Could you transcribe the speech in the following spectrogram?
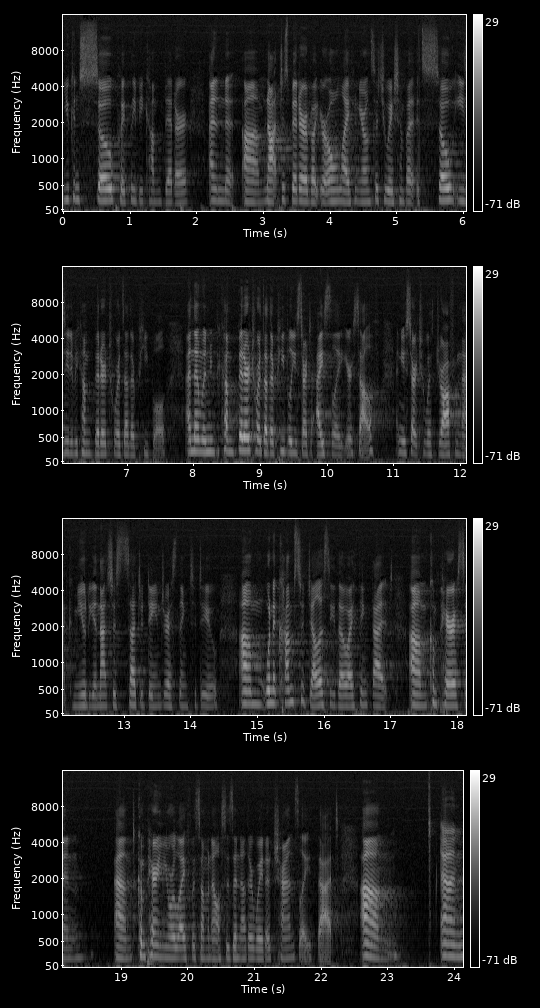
you can so quickly become bitter and um, not just bitter about your own life and your own situation, but it's so easy to become bitter towards other people. And then when you become bitter towards other people, you start to isolate yourself and you start to withdraw from that community, and that's just such a dangerous thing to do. Um, when it comes to jealousy, though, I think that um, comparison and comparing your life with someone else is another way to translate that. Um, and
